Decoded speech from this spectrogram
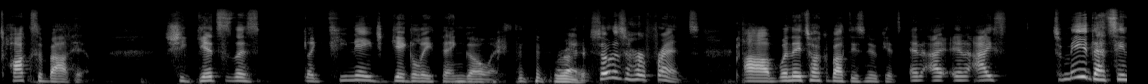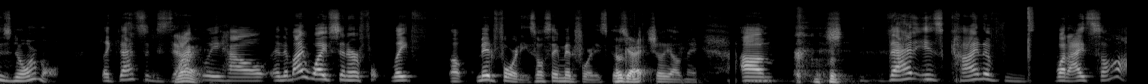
talks about him, she gets this like teenage giggly thing going. Right. so does her friends um, when they talk about these new kids and i and I, to me that seems normal like that's exactly how and my wife's in her late uh, mid 40s i'll say mid 40s because Okay. she'll yell at me um that is kind of what i saw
